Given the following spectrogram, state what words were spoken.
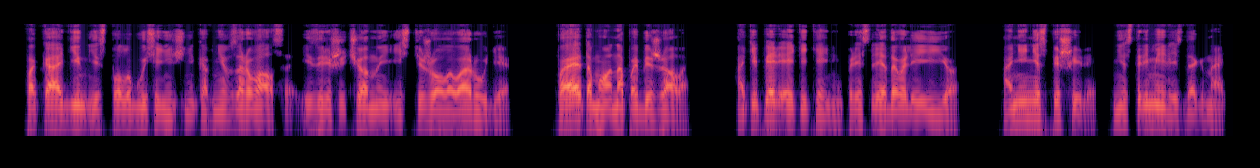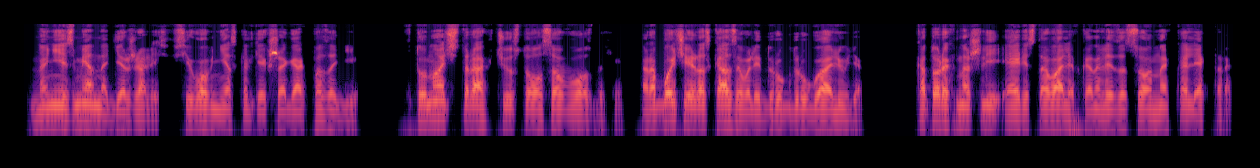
пока один из полугусеничников не взорвался, изрешеченный из тяжелого орудия. Поэтому она побежала, а теперь эти тени преследовали ее. Они не спешили, не стремились догнать, но неизменно держались всего в нескольких шагах позади. В ту ночь страх чувствовался в воздухе. Рабочие рассказывали друг другу о людях, которых нашли и арестовали в канализационных коллекторах.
